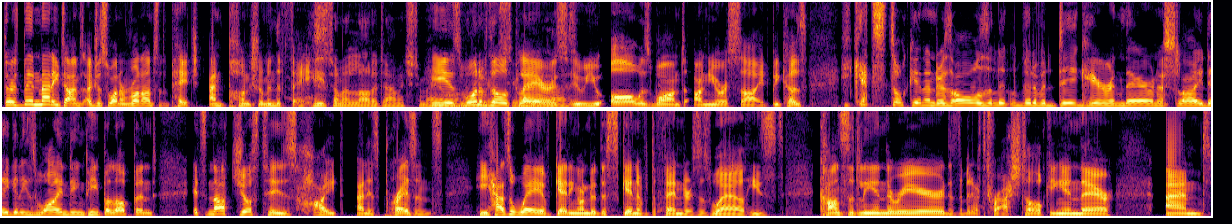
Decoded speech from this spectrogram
there's been many times I just want to run onto the pitch and punch him in the face. He's done a lot of damage to me. He is one of those players who you always want on your side because he gets stuck in and there's always a little bit of a dig here and there and a sly dig and he's winding people up and it's not just his height and his presence. He has a way of getting under the skin of defenders as well. He's constantly in the rear, there's a bit of thrash talking in there and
